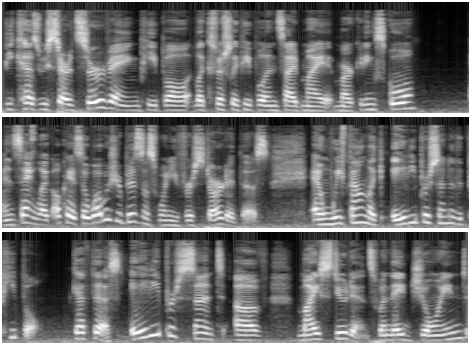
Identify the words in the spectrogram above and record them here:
because we started surveying people, like especially people inside my marketing school and saying like, okay, so what was your business when you first started this? And we found like 80% of the people get this 80% of my students, when they joined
